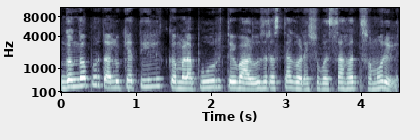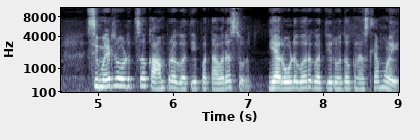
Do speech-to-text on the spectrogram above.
गंगापूर तालुक्यातील कमळापूर ते वाळूज रस्ता गणेश वसाहत समोरील सिमेंट रोडचं काम प्रगतीपथावर असून या रोडवर गतिरोधक नसल्यामुळे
